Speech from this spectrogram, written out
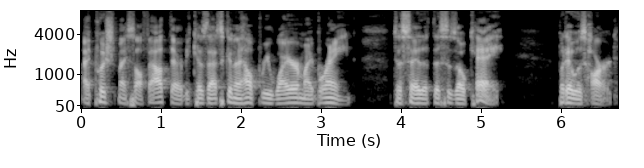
I pushed myself out there because that's going to help rewire my brain to say that this is okay. But it was hard.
